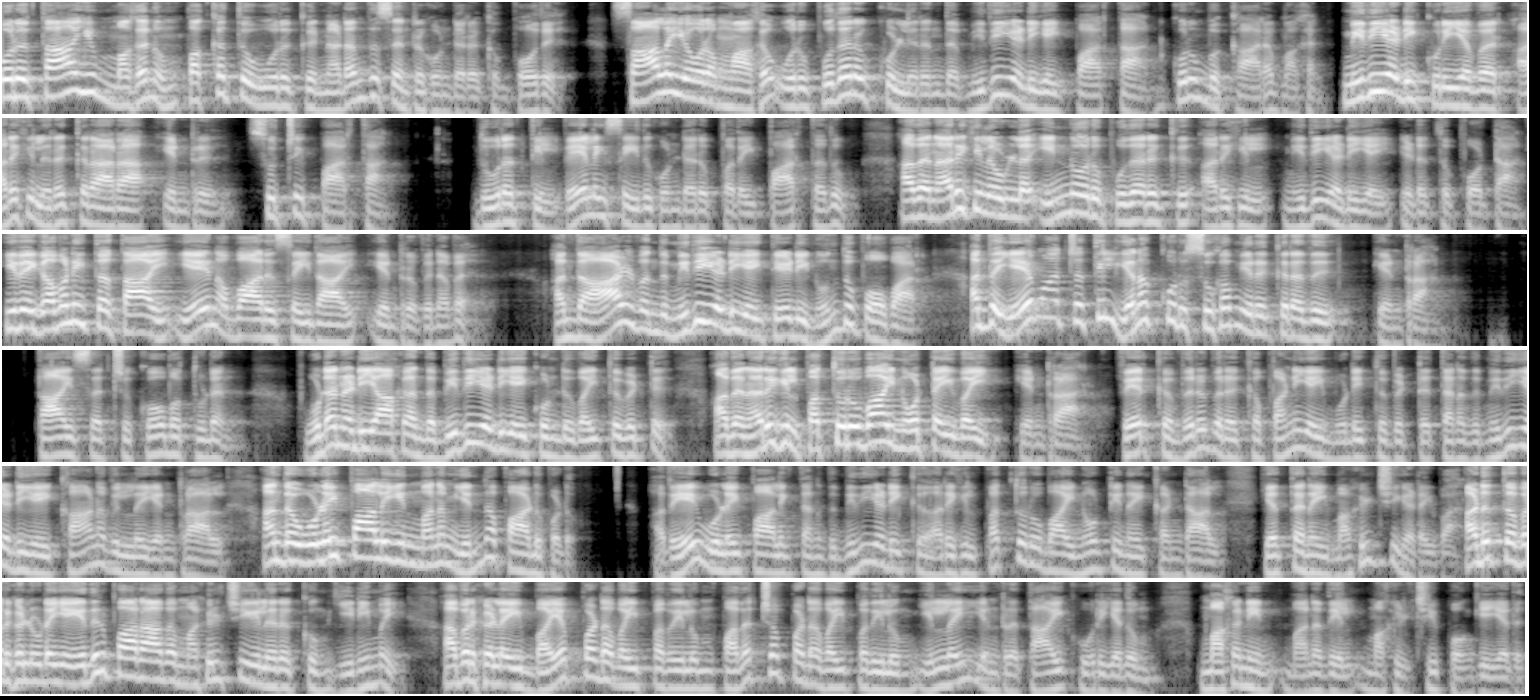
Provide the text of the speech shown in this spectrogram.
ஒரு தாயும் மகனும் பக்கத்து ஊருக்கு நடந்து சென்று கொண்டிருக்கும் போது சாலையோரமாக ஒரு புதருக்குள் இருந்த மிதியடியை பார்த்தான் குறும்புக்கார மகன். மிதியடிக்குரியவர் அருகில் இருக்கிறாரா என்று சுற்றி பார்த்தான். தூரத்தில் வேலை செய்து கொண்டிருப்பதை பார்த்ததும் அதன் அருகில் உள்ள இன்னொரு புதருக்கு அருகில் மிதியடியை எடுத்து போட்டான். இதை கவனித்த தாய் ஏன் அவ்வாறு செய்தாய்? என்று வினவ அந்த ஆள் வந்து மிதியடியை தேடி நொந்து போவார். அந்த ஏமாற்றத்தில் எனக்கொரு சுகம் இருக்கிறது என்றான். தாய் சற்று கோபத்துடன் உடனடியாக அந்த பிதியடியை கொண்டு வைத்துவிட்டு அதன் அருகில் பத்து ரூபாய் நோட்டை வை என்றார். வேர்க்க விறுவிறுக்க பணியை முடித்துவிட்டு தனது மிதியடியை காணவில்லை என்றால் அந்த உழைப்பாளியின் மனம் என்ன பாடுபடும்? அதே உழைப்பாளி தனது மிதியடிக்கு அருகில் பத்து ரூபாய் நோட்டினை கண்டால் எத்தனை மகிழ்ச்சி அடைவார்? அடுத்தவர்களுடைய எதிர்பாராத மகிழ்ச்சியில் இருக்கும் இனிமை அவர்களை பயப்பட வைப்பதிலும் பதற்றப்பட வைப்பதிலும் இல்லை என்று தாய் கூறியதும் மகனின் மனதில் மகிழ்ச்சி பொங்கியது.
